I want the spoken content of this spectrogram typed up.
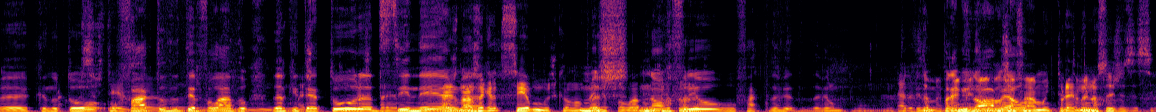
eh, que notou certeza. o facto de ter falado de arquitetura, Mas- de mas- cinema. Mas nós agradecemos que ele não tenha mas falado de não referiu o facto de haver, de haver um, um, ter havido um Também, prémio Nobel. já foi há muito tempo. Prémio Também não Nobel. sejas assim.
